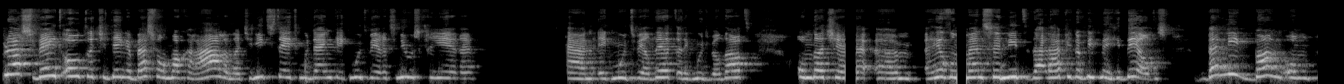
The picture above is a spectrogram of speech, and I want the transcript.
Plus weet ook dat je dingen best wel mag herhalen. Dat je niet steeds moet denken, ik moet weer iets nieuws creëren. En ik moet weer dit en ik moet weer dat omdat je um, heel veel mensen niet, daar, heb je nog niet mee gedeeld. Dus ben niet bang om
